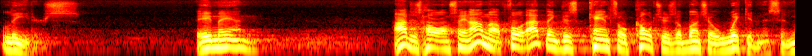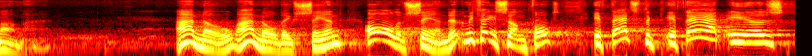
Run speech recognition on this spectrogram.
leaders. Amen. I just haul on saying I'm not full. I think this cancel culture is a bunch of wickedness in my mind. I know, I know they've sinned. All have sinned. Let me tell you something, folks. If that's the if that is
